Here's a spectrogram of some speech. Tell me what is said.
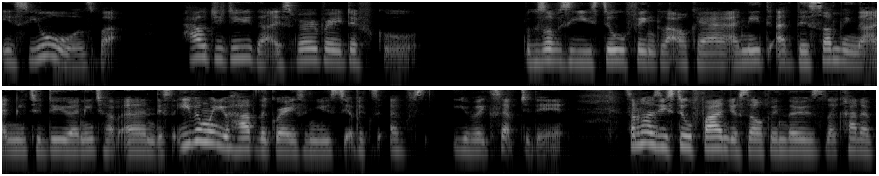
it's yours, but how do you do that? It's very, very difficult because obviously you still think like, okay, I need, uh, there's something that I need to do. I need to have earned this. Even when you have the grace and you you've accepted it, sometimes you still find yourself in those like kind of.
